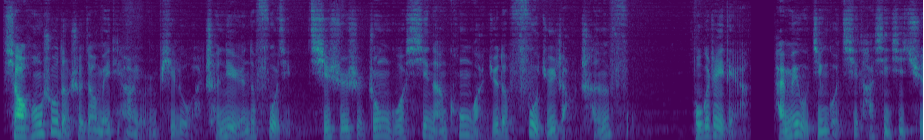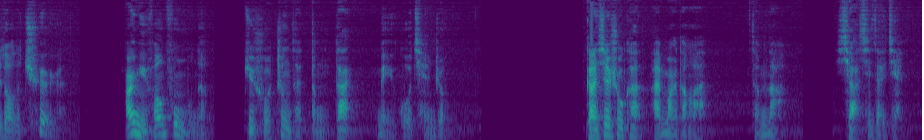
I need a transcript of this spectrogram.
小红书等社交媒体上有人披露啊，陈立人的父亲其实是中国西南空管局的副局长陈甫。不过这一点啊，还没有经过其他信息渠道的确认，而女方父母呢，据说正在等待美国签证。感谢收看 m 二档案咱们呢下期再见。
